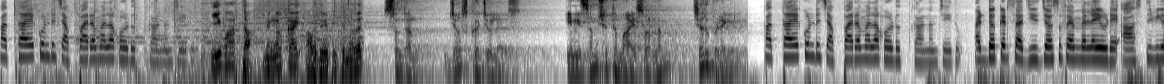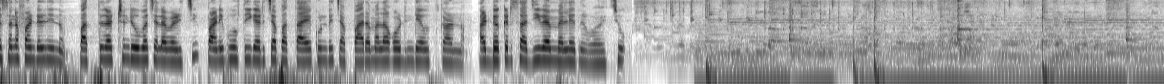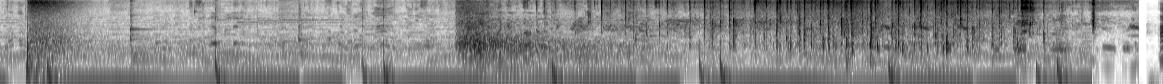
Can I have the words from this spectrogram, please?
പത്തായെ കൊണ്ട് ചപ്പാരമല കോട് ഉദ്ഘാടനം ചെയ്തു. ഈ വാർത്ത നിങ്ങൾക്കായി അവതരിപ്പിക്കുന്നത് സ്വന്തം ജോസ്കോ ജ്വല്ലേഴ്സ്. ഇനി സംശുദ്ധമായ സ്വർണം ചെറുപുഴയിൽ. പത്തായെ കൊണ്ട് ചപ്പാരമല കോട് ഉദ്ഘാടനം ചെയ്തു. Advocate Sajeev Joseph M L എയുടെ ആസ്തി വികസന ഫണ്ടിൽ നിന്നും പത്ത് ലക്ഷം രൂപ ചെലവഴിച്ച് പണി പൂർത്തീകരിച്ച പത്തായ കൊണ്ട് ചപ്പാരമല കോടിന്റെ ഉദ്ഘാടനം advocate Sajeev M L A നിർവഹിച്ചു.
